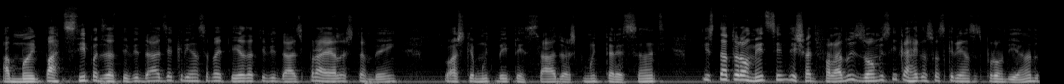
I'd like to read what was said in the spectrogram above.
a mãe participa das atividades e a criança vai ter as atividades para elas também. Eu acho que é muito bem pensado, eu acho que é muito interessante. Isso, naturalmente, sem deixar de falar dos homens que carregam suas crianças por onde andam.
